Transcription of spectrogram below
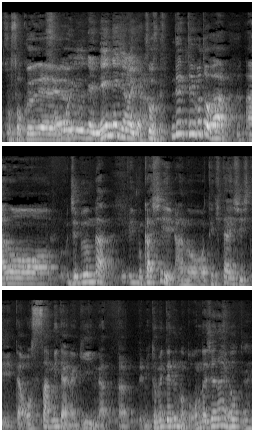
補足で。そういうね年齢じゃないから。そうです。でっていうことはあのー自分が昔、あのー敵対視していたおっさんみたいな議員になったって認めてるのと同じじゃないの？と、ね。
